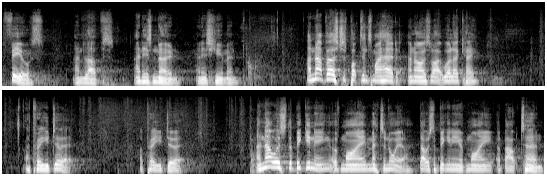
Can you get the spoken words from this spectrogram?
feels and loves and is known and is human. And that verse just popped into my head, and I was like, well, okay. I pray you do it. I pray you do it. And that was the beginning of my metanoia. That was the beginning of my about turn,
